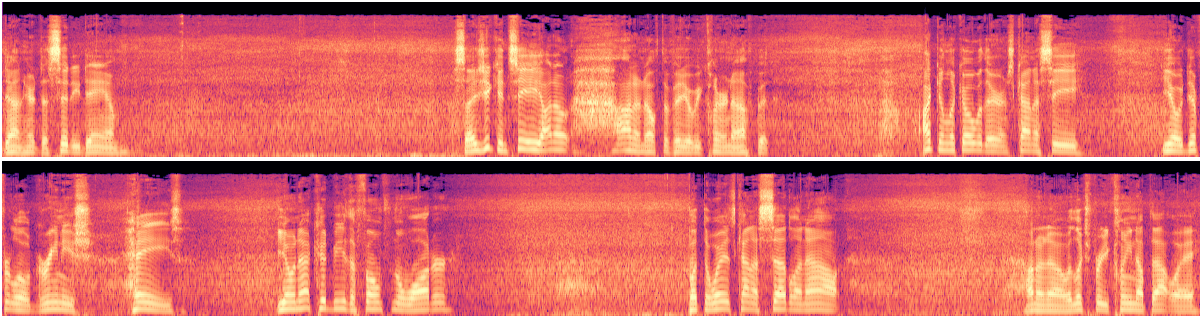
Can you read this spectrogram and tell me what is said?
down here at the city dam. So as you can see, I don't I don't know if the video will be clear enough, but I can look over there and kind of see, you know, different little greenish haze. You know, and that could be the foam from the water. But the way it's kind of settling out, I don't know, it looks pretty clean up that way.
